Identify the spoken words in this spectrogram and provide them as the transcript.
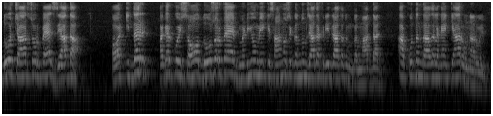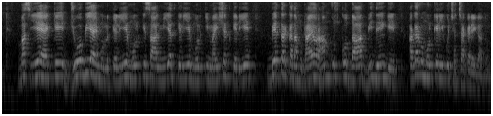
दो चार सौ रुपए ज़्यादा। और इधर अगर कोई सौ, दो सौ रुपए मंडियों में किसानों से गंदम ज़्यादा खरीद रहा था तो मुकदमा दर्ज आप खुद अंदाज़ा लगाएँ, क्या रोना रोए? बस ये है कि जो भी आए मुल्क के लिए, मुल्क की सालमियत के लिए, मुल्क की मीशत के लिए बेहतर कदम उठाए और हम उसको दाद भी देंगे, अगर वो मुल्क के लिए कुछ अच्छा करेगा तो।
